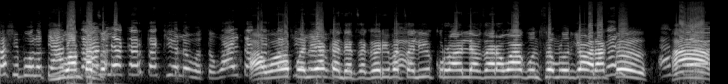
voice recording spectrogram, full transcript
कशी बोलत. आहे. युवकाचं- केलं होतं. वाईट अव पण एखाद्याचा गरीबाचा लेकरू आणल्यावर जरा वागून समजून घ्यावं लागतं. हा.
